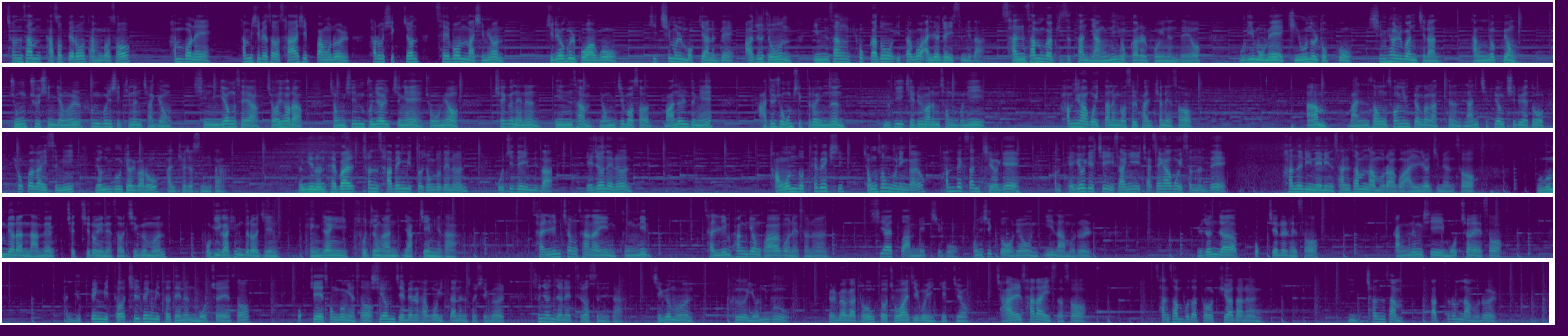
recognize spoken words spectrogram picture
천삼 5배로 담궈서 한 번에 30에서 40방울을 하루 식전 3번 마시면 기력을 보하고 기침을 먹게 하는데 아주 좋은 임상 효과도 있다고 알려져 있습니다. 산삼과 비슷한 양리 효과를 보이는데요. 우리 몸의 기운을 돕고 심혈관 질환, 당뇨병, 중추신경을 흥분시키는 작용, 신경쇠약, 저혈압, 정신분열증에 좋으며 최근에는 인삼, 영지버섯, 마늘 등에 아주 조금씩 들어있는 유기계류만음 성분이 함유하고 있다는 것을 밝혀내서 암, 만성 성인병과 같은 난치병 치료에도 효과가 있음이 연구 결과로 밝혀졌습니다. 여기는 해발 1400m 정도 되는 고지대입니다. 예전에는 강원도 태백시 정성군인가요? 한백산 지역에 한 100여 개체 이상이 자생하고 있었는데 하늘이 내린 산삼나무라고 알려지면서 무분별한 남획 채취로 인해서 지금은 보기가 힘들어진 굉장히 소중한 약재입니다. 산림청 산하인 국립 산림환경과학원에서는 씨앗도 안 맺히고 번식도 어려운 이 나무를 유전자 복제를 해서 강릉시 모처에서 한 600m, 700m 되는 모처에서 복제에 성공해서 시험 재배를 하고 있다는 소식을 수년 전에 들었습니다. 지금은 그 연구 결과가 더욱더 좋아지고 있겠죠. 잘 살아 있어서 산삼보다 더 귀하다는 이 천삼 따뚜름 나무를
